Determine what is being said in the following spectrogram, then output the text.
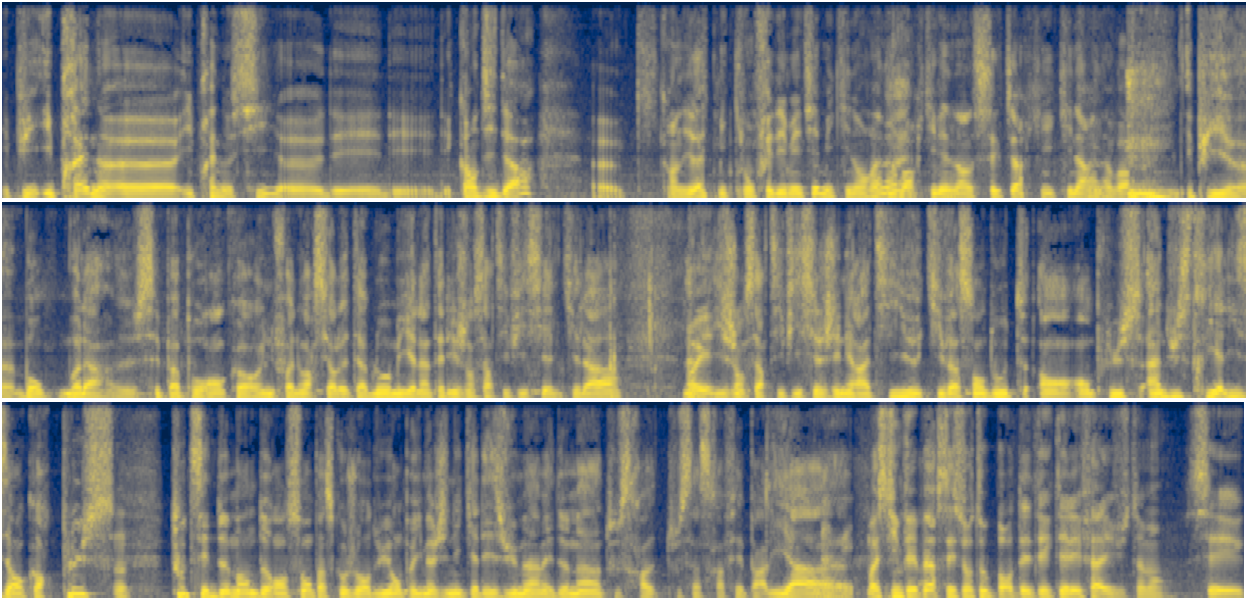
Et puis ils prennent, euh, ils prennent aussi euh, des, des, candidats qui candidatent, mais qui ont fait des métiers, mais qui n'ont rien à voir, qui viennent dans un secteur qui, qui n'a rien à voir. Et puis, euh, bon, voilà, c'est pas pour encore une fois noircir le tableau, mais il y a l'intelligence artificielle qui est là, l'intelligence artificielle générative, qui va sans doute en, en plus industrialiser encore plus hum. toutes ces demandes de rançon, parce qu'aujourd'hui, on peut imaginer qu'il y a des humains, mais demain, tout, sera, tout ça sera fait par l'IA. Bah Moi, ce qui me fait peur, c'est surtout pour détecter les failles, justement. C'est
